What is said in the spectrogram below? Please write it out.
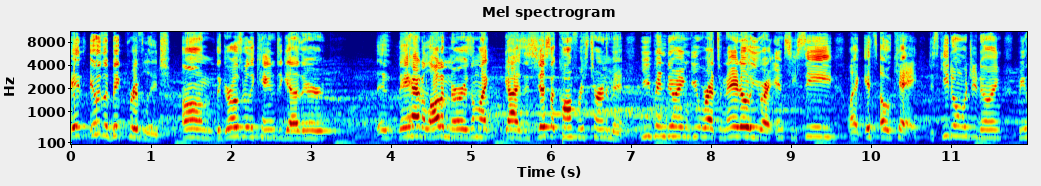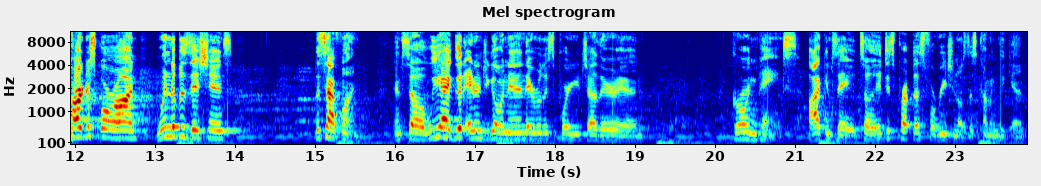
it, it was a big privilege. Um, the girls really came together they, had a lot of nerves. I'm like, guys, it's just a conference tournament. You've been doing, you were at Tornado, you were at NCC. Like, it's okay. Just keep doing what you're doing. Be hard to score on. Win the positions. Let's have fun. And so we had good energy going in. They really supported each other and growing pains, I can say. So it just prepped us for regionals this coming weekend.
